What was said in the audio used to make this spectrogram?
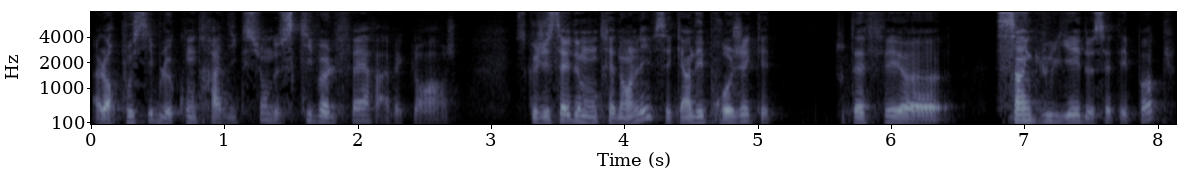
à leur possible contradiction de ce qu'ils veulent faire avec leur argent. Ce que j'essaye de montrer dans le livre, c'est qu'un des projets qui est tout à fait singulier de cette époque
